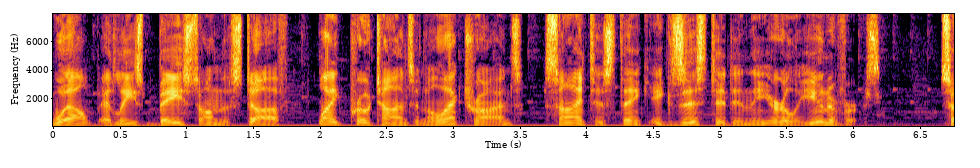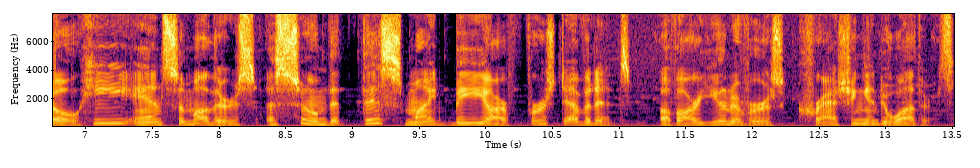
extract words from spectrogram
Well, at least based on the stuff, like protons and electrons, scientists think existed in the early universe. So he and some others assumed that this might be our first evidence of our universe crashing into others.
